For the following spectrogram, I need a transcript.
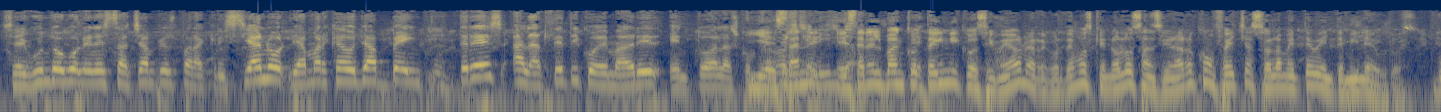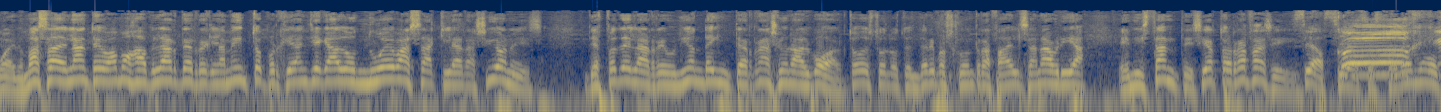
Segundo gol en esta Champions para Cristiano. Le ha marcado ya 23 al Atlético de Madrid en todas las Y competiciones. está en, Qué el, lindo. está en el banco técnico Simeone. Recordemos que no lo sancionaron con fecha, solamente 20 mil euros. Bueno, más adelante vamos a hablar de reglamento porque han llegado nuevas aclaraciones después de la reunión de International Board. Todo esto lo tendremos con Rafael Sanabria en instantes, ¿cierto, Rafa? Sí, Sí, así es.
